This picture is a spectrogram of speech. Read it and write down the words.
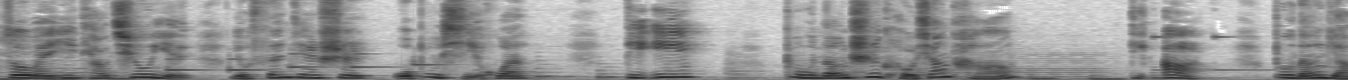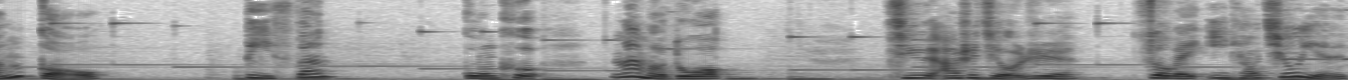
作为一条蚯蚓，有三件事我不喜欢：第一，不能吃口香糖；第二，不能养狗；第三，功课那么多。七月二十九日，作为一条蚯蚓，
